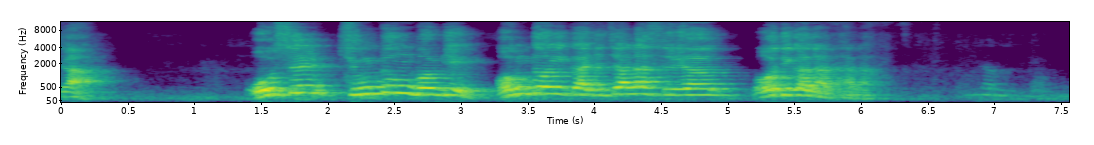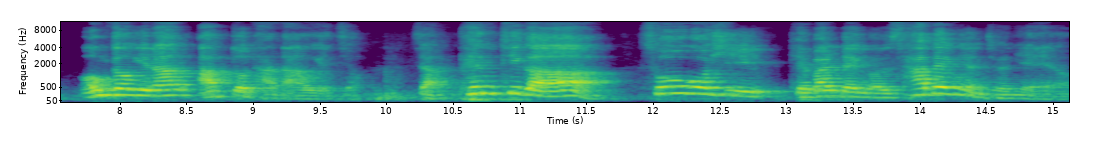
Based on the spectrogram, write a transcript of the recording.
자, 옷을 중둥볼기, 엉덩이까지 잘랐으면 어디가 나타나? 엉덩이랑 앞도 다 나오겠죠. 자, 팬티가 속옷이 개발된 건 400년 전이에요.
